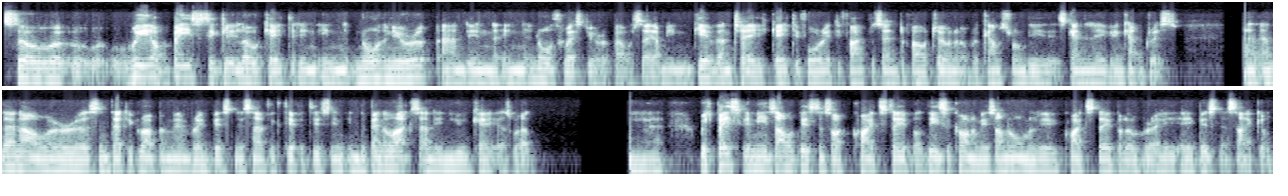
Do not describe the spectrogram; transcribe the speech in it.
So we are basically located in Northern Europe and in Northwest Europe, I would say. I mean, give and take 84%-85% of our turnover comes from the Scandinavian countries. And then our uh, synthetic rubber membrane business have activities in the Benelux and in U.K. as well. Which basically means our business are quite stable. These economies are normally quite stable over a business cycle.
